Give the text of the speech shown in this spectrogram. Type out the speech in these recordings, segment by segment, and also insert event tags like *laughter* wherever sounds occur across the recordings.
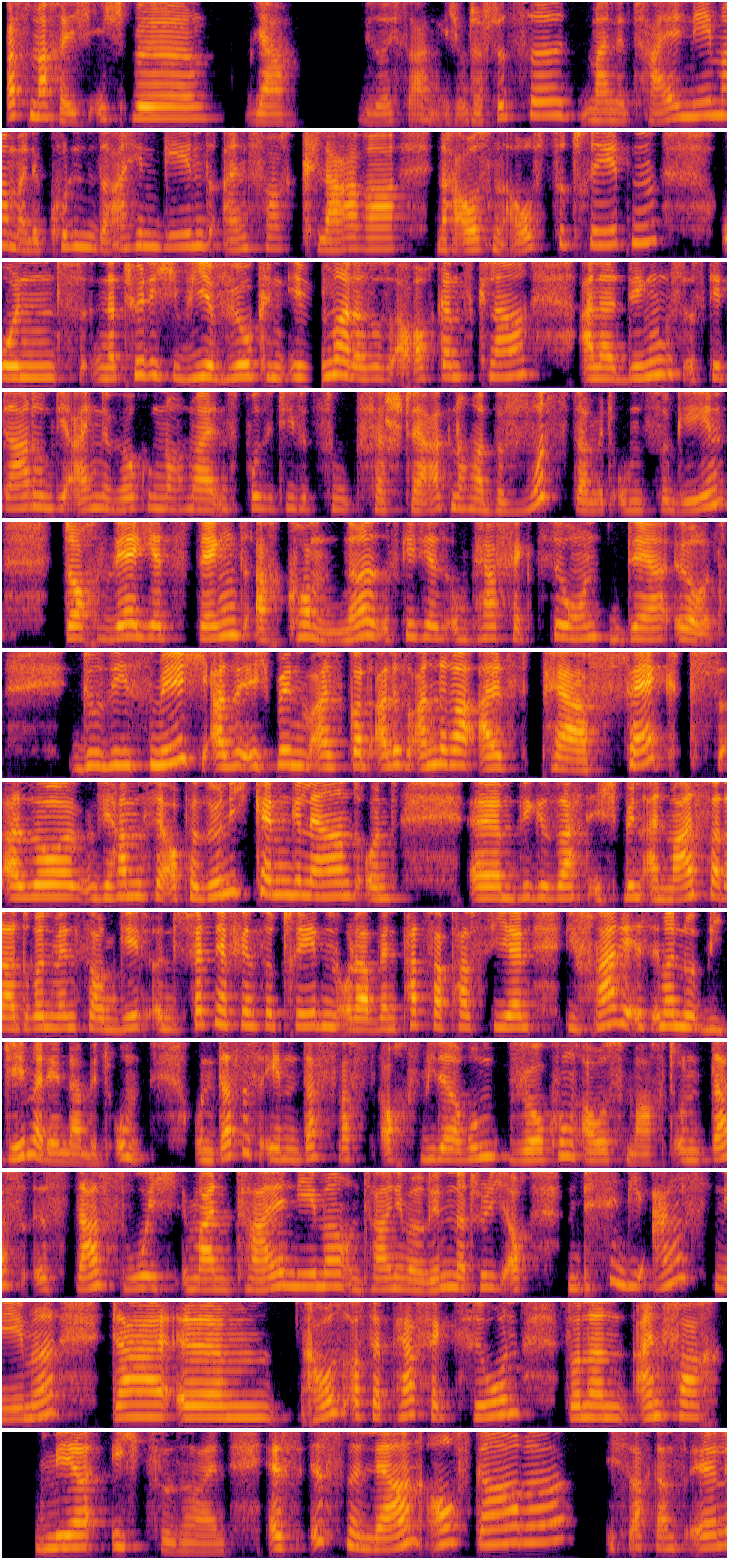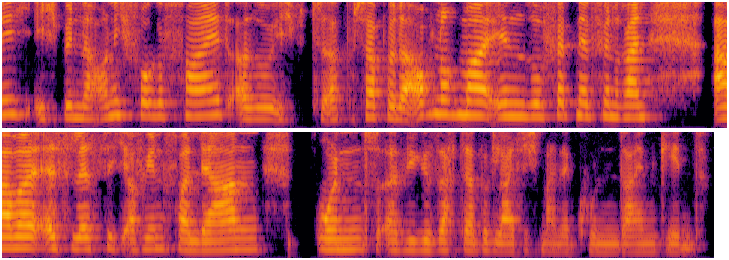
Was mache ich? Ich be, ja, wie soll ich sagen, ich unterstütze meine Teilnehmer, meine Kunden dahingehend, einfach klarer nach außen aufzutreten. Und natürlich, wir wirken immer, das ist auch ganz klar. Allerdings, es geht darum, die eigene Wirkung nochmal ins Positive zu verstärken, nochmal bewusst damit umzugehen. Doch wer jetzt denkt, ach komm, ne, es geht jetzt um Perfektion, der irrt. Du siehst mich, also ich bin als Gott alles andere als perfekt. Also wir haben es ja auch persönlich kennengelernt und äh, ähm, wie gesagt, ich bin ein Meister da drin, wenn es darum geht, ins Fettnäpfchen zu treten oder wenn Patzer passieren. Die Frage ist immer nur, wie gehen wir denn damit um? Und das ist eben das, was auch wiederum Wirkung ausmacht. Und das ist das, wo ich meinen Teilnehmer und Teilnehmerinnen natürlich auch ein bisschen die Angst nehme, da ähm, raus aus der Perfektion, sondern einfach mehr ich zu sein. Es ist eine Lernaufgabe, ich sag ganz ehrlich, ich bin da auch nicht vorgefeit. Also ich tappe da auch noch mal in so Fettnäpfchen rein. Aber es lässt sich auf jeden Fall lernen. Und äh, wie gesagt, da begleite ich meine Kunden dahingehend.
